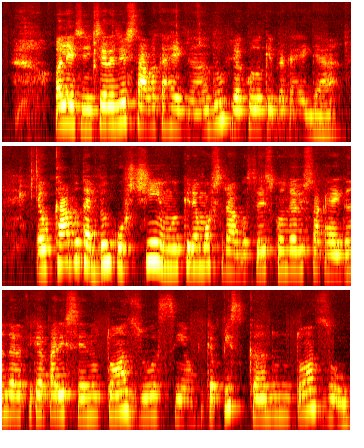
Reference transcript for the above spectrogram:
Olha, gente, ela já estava carregando, já coloquei para carregar. É, o cabo tá bem curtinho, eu queria mostrar a vocês, quando ela está carregando, ela fica aparecendo no tom azul, assim, ó, fica piscando no tom azul.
